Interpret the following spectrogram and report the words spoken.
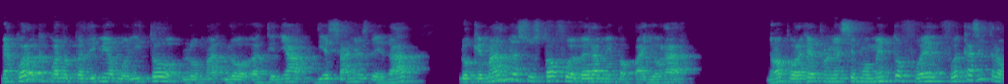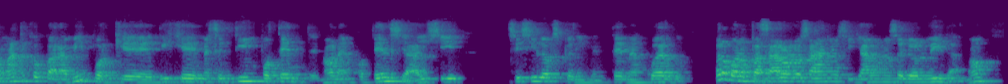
Me acuerdo que cuando perdí mi abuelito, lo, lo, tenía 10 años de edad lo que más me asustó fue ver a mi papá llorar. ¿no? Por ejemplo, en ese momento fue, fue casi traumático para mí porque dije, me sentí impotente, ¿no? La impotencia, ahí sí, sí, sí lo experimenté, me acuerdo. Pero bueno, pasaron los años y ya uno se le olvida, ¿no?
